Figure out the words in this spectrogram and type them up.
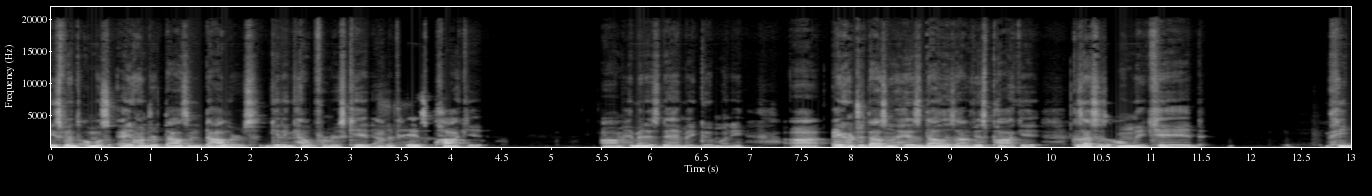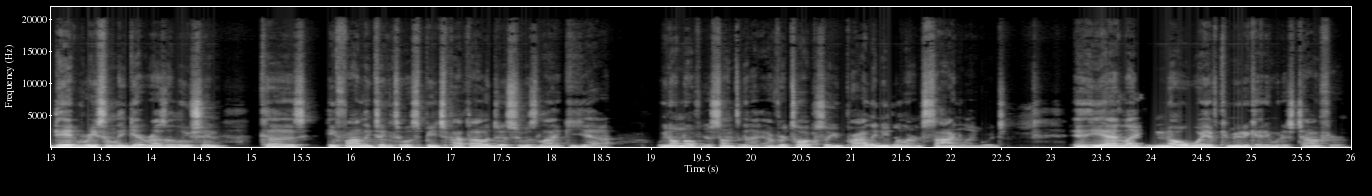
he spent almost $800000 getting help from his kid out of his pocket um, him and his dad made good money. Uh, eight hundred thousand of his dollars out of his pocket because that's his only kid. He did recently get resolution because he finally took it to a speech pathologist who was like, "Yeah, we don't know if your son's gonna ever talk, so you probably need to learn sign language." And he had like no way of communicating with his child for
